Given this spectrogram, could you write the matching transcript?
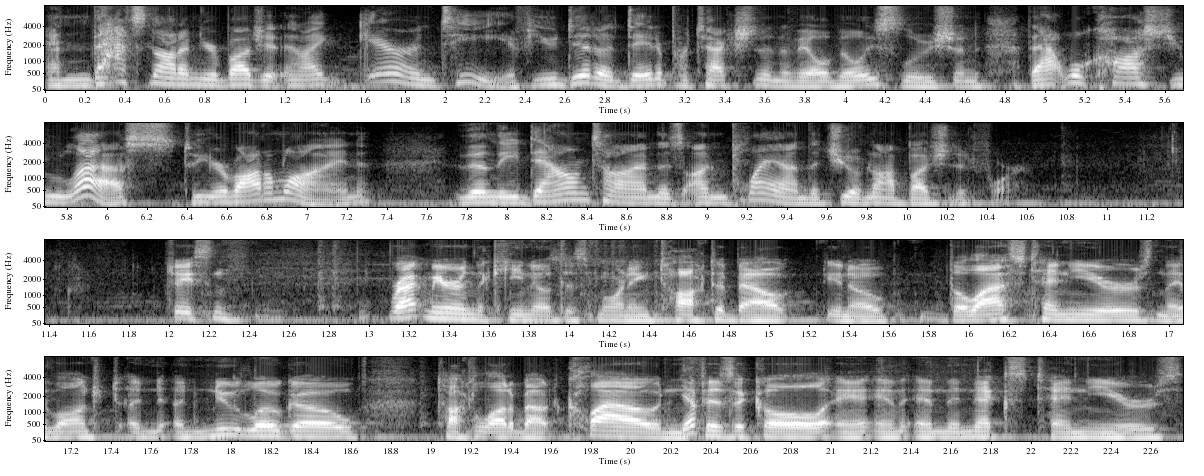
and that's not in your budget. And I guarantee if you did a data protection and availability solution, that will cost you less to your bottom line than the downtime that's unplanned that you have not budgeted for. Jason, Ratmir in the keynote this morning talked about, you know, the last 10 years and they launched a, a new logo, talked a lot about cloud and Yep. physical and, and, and the next 10 years.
